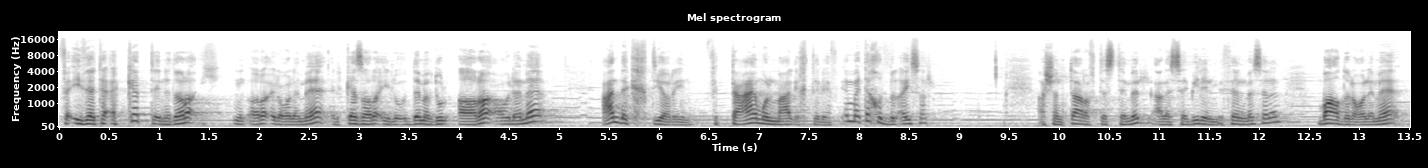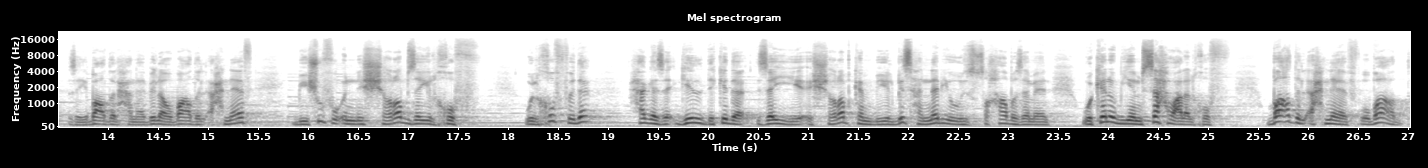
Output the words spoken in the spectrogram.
فإذا تأكدت أن ده رأي من آراء العلماء الكذا رأي اللي قدامك دول آراء علماء عندك اختيارين في التعامل مع الاختلاف. إما تاخد بالأيسر عشان تعرف تستمر. على سبيل المثال مثلا بعض العلماء زي بعض الحنابلة وبعض الأحناف بيشوفوا إن الشراب زي الخف والخف ده حاجة زي جلد كده زي الشراب كان بيلبسها النبي والصحابة زمان وكانوا بيمسحوا على الخف. بعض الأحناف وبعض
